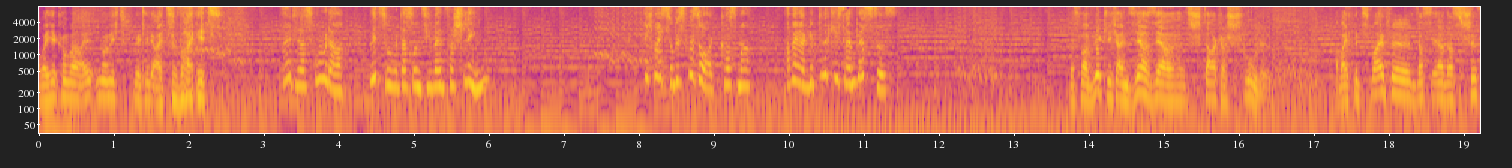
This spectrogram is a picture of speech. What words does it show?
Aber hier kommen wir noch nicht wirklich allzu weit. Halte das Ruder. Willst du, dass uns die Wellen verschlingen? Ich weiß, du bist besorgt, Cosma. Aber er gibt wirklich sein Bestes. Das war wirklich ein sehr, sehr starker Strudel. Aber ich bezweifle, dass er das Schiff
